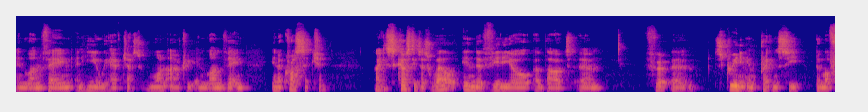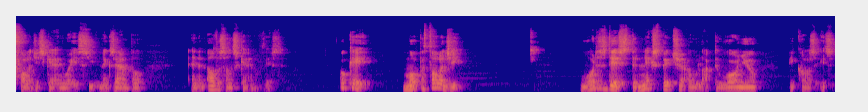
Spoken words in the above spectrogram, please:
and one vein and here we have just one artery and one vein in a cross-section. I discussed this as well in the video about um, for, um, screening in pregnancy, the morphology scan where you see an example and an ultrasound scan of this. Okay, more pathology. What is this? The next picture I would like to warn you because it's,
